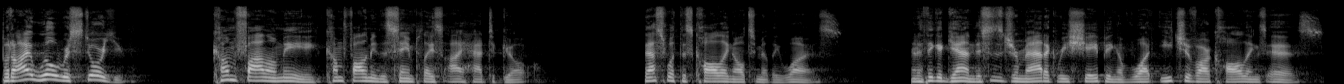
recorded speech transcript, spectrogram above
but I will restore you. Come follow me. Come follow me to the same place I had to go. That's what this calling ultimately was. And I think, again, this is a dramatic reshaping of what each of our callings is.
